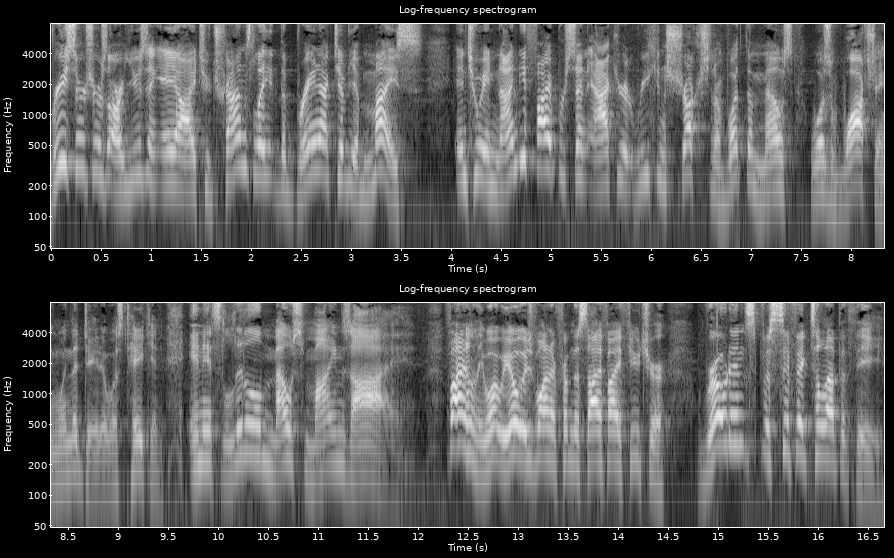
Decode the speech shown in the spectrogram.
Researchers are using AI to translate the brain activity of mice into a 95% accurate reconstruction of what the mouse was watching when the data was taken in its little mouse mind's eye. Finally, what we always wanted from the sci fi future rodent specific telepathy.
